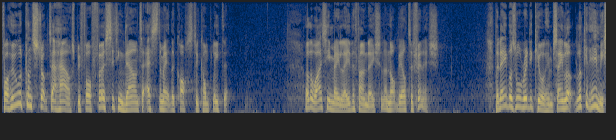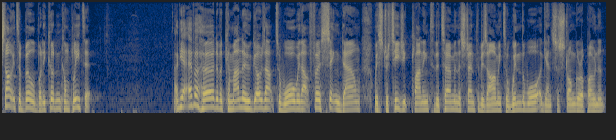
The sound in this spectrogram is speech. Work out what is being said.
For who would construct a house before first sitting down to estimate the cost to complete it? Otherwise, he may lay the foundation and not be able to finish. The neighbors will ridicule him, saying, Look, look at him. He started to build, but he couldn't complete it. Have you ever heard of a commander who goes out to war without first sitting down with strategic planning to determine the strength of his army to win the war against a stronger opponent?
